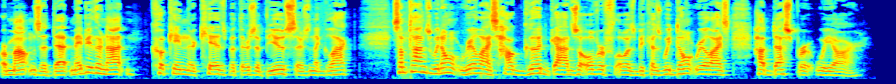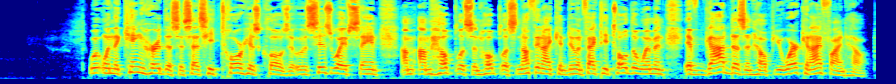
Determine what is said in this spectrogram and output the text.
or mountains of debt. Maybe they're not cooking their kids, but there's abuse, there's neglect. Sometimes we don't realize how good God's overflow is because we don't realize how desperate we are. When the king heard this, it says he tore his clothes. It was his way of saying, I'm, I'm helpless and hopeless, nothing I can do. In fact, he told the women, if God doesn't help you, where can I find help?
